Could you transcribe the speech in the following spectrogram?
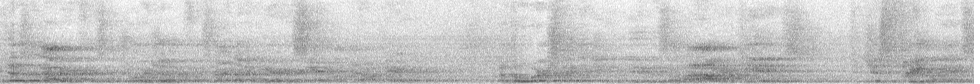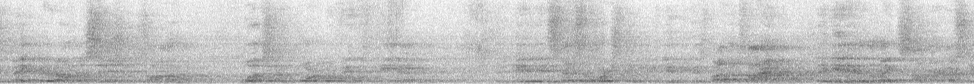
It doesn't matter if it's in Georgia, if it's right down here in San Juan, I don't care. But the worst thing that you can do is allow your kids to just freelance and make their own decisions on what's important be. It- it- it's, that's the worst thing you can do because by the time they get into the late summer, I see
